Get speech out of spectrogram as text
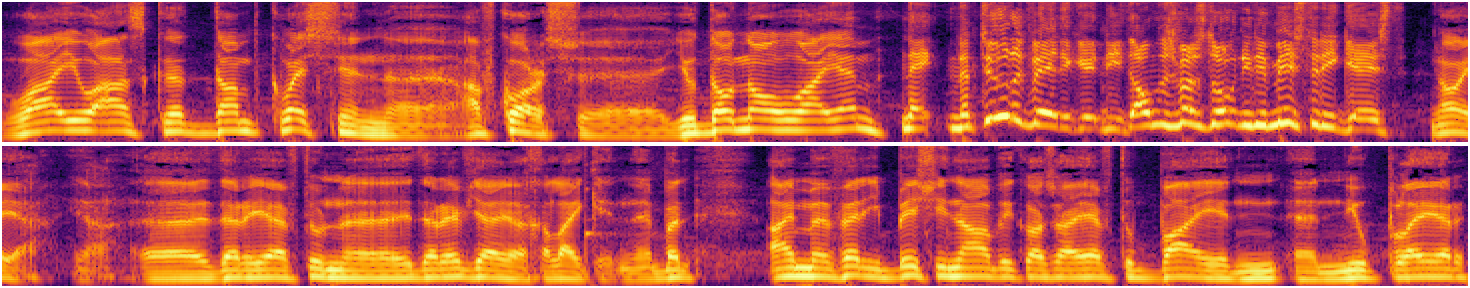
Why you ask a dumb question? Uh, of course, uh, you don't know who I am? Nee, natuurlijk weet ik het niet. Anders was het ook niet de mystery guest. Oh ja, ja. Daar, heeft toen, daar heb jij gelijk in. But I'm very busy now because I have to buy a, a new player...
